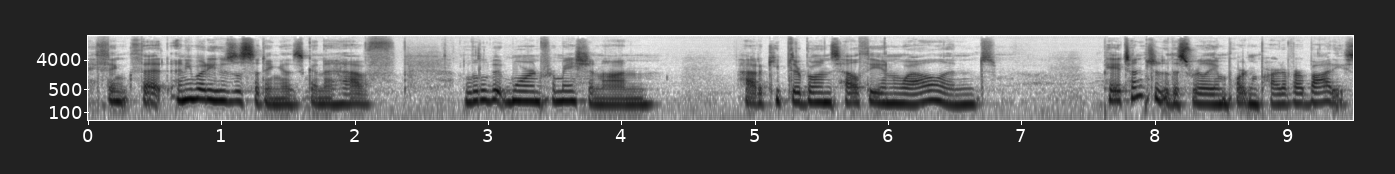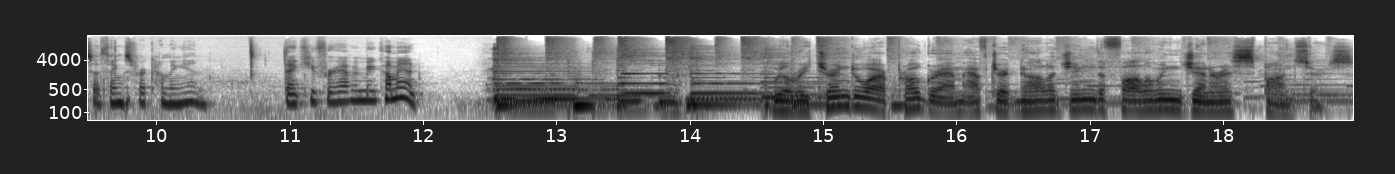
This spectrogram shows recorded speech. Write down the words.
I think that anybody who's listening is going to have a little bit more information on how to keep their bones healthy and well and pay attention to this really important part of our body. So thanks for coming in. Thank you for having me come in. We'll return to our program after acknowledging the following generous sponsors.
